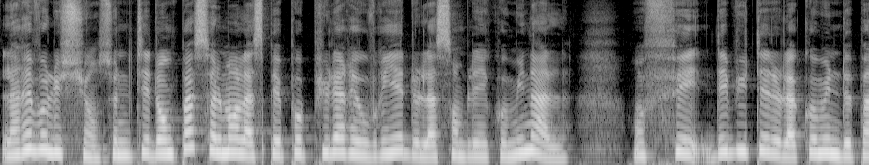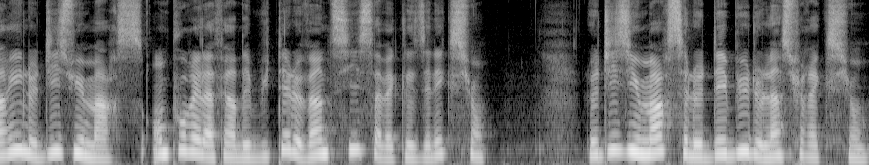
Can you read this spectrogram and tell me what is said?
La Révolution, ce n'était donc pas seulement l'aspect populaire et ouvrier de l'Assemblée communale. On fait débuter de la Commune de Paris le 18 mars. On pourrait la faire débuter le 26 avec les élections. Le 18 mars, c'est le début de l'insurrection.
